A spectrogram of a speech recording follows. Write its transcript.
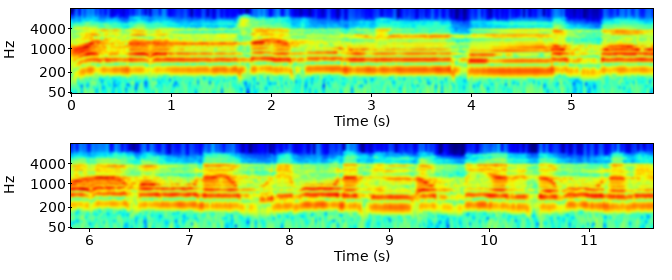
علم أن سيكون منكم مرضى وآخرون يضربون في الأرض يبتغون من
